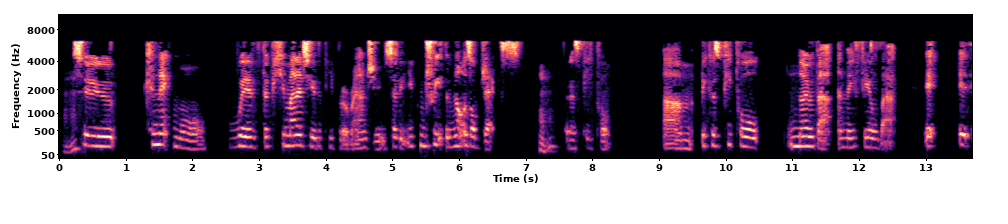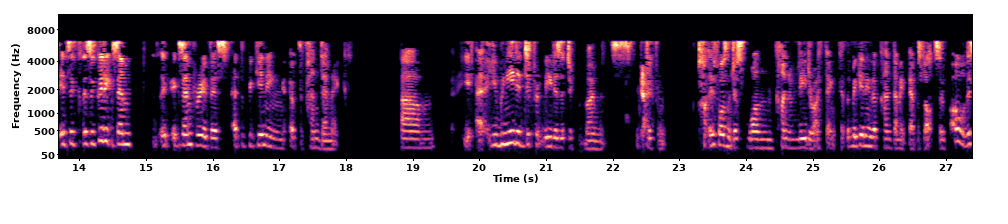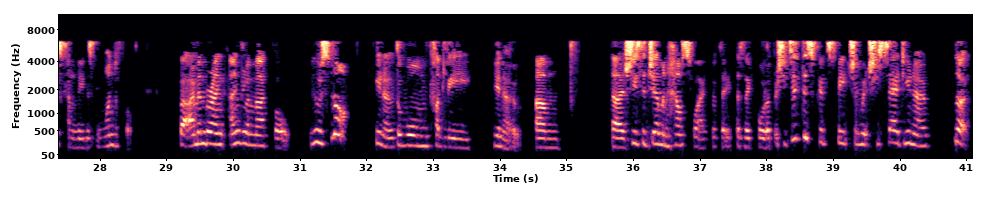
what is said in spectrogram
mm-hmm. to connect more with the humanity of the people around you so that you can treat them not as objects, mm-hmm. but as people. Um, because people know that and they feel that. It, it, it's a, there's a good exam, exemplary of this at the beginning of the pandemic. Um, you, we needed different leaders at different moments, yeah. different it wasn't just one kind of leader, I think. At the beginning of the pandemic, there was lots of, oh, this kind of leader's been wonderful. But I remember Angela Merkel, who's not, you know, the warm, cuddly, you know, um, uh, she's the German housewife, as they, as they call her, but she did this good speech in which she said, you know, look,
